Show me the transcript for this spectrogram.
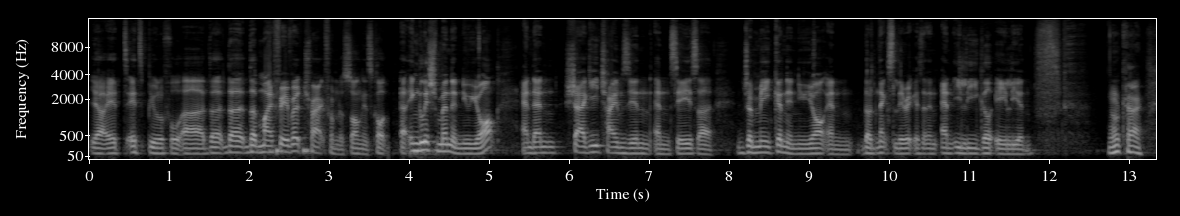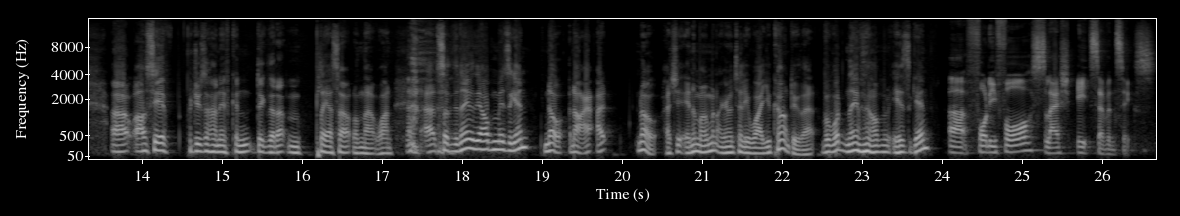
Yeah, it's it's beautiful. Uh, the, the the my favorite track from the song is called uh, "Englishman in New York," and then Shaggy chimes in and says uh, "Jamaican in New York," and the next lyric is an, an illegal alien. Okay. Uh, I'll see if producer Hanif can dig that up and play us out on that one. Uh, so the name of the album is again? No, no, I, I no. Actually, in a moment, I'm going to tell you why you can't do that. But what the name of the album is again? Uh, forty four slash eight seven six.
